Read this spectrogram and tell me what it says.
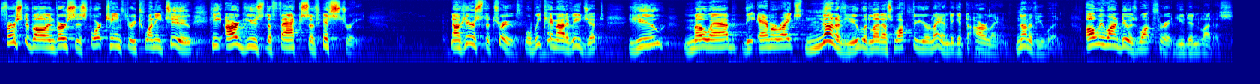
First of all, in verses 14 through 22, he argues the facts of history. Now, here's the truth. Well, we came out of Egypt. You, Moab, the Amorites, none of you would let us walk through your land to get to our land. None of you would. All we want to do is walk through it. You didn't let us.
